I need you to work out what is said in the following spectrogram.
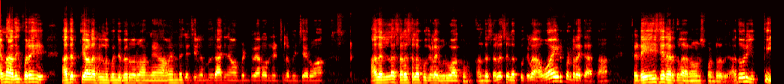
ஏன்னா அதுக்கு பிறகு அதிருப்தியாளர்கள்னு கொஞ்சம் பேர் வருவாங்க. அவன் இந்த கட்சியில இருந்து ராஜினாமா பண்ணிட்டு வேற ஒரு கட்சியில போய் சேருவான். அதெல்லாம் சலசலப்புகளை உருவாக்கும். அந்த சலசலப்புகளை அவாய்ட் பண்றதுக்காக தான் கடைசி நேரத்துல அனௌன்ஸ் பண்றது. அது ஒரு யுக்தி.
